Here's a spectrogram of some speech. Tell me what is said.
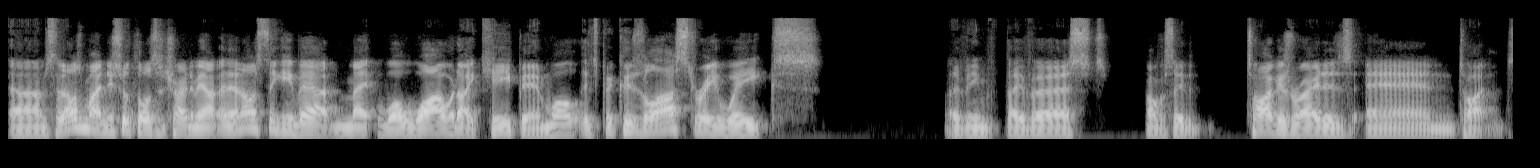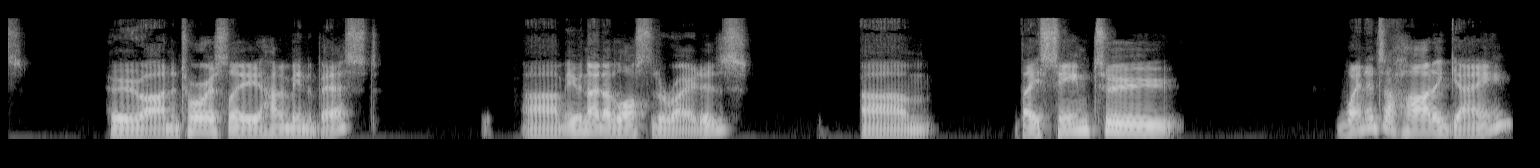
Um, so that was my initial thoughts to trade him out, and then I was thinking about, well, why would I keep him? Well, it's because the last three weeks they've been they versed obviously Tigers, Raiders, and Titans, who are notoriously haven't been the best. Um, even though they lost to the Raiders, um, they seem to when it's a harder game,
